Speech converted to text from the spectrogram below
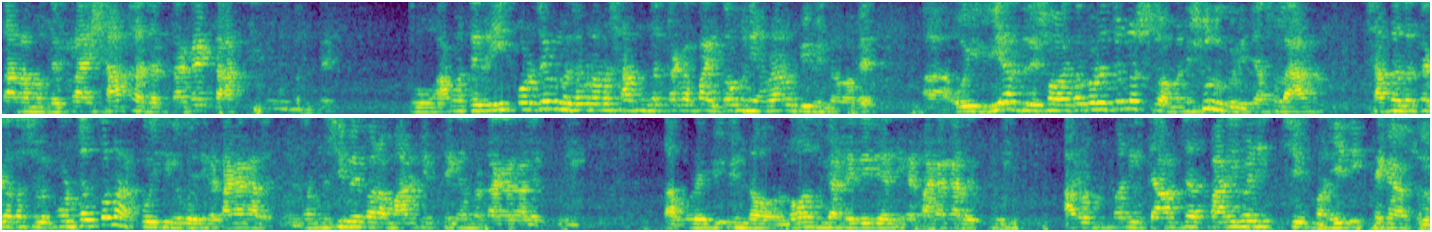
তারা আমাদের প্রায় সাত হাজার টাকা একটা আর্থিক অনুদান দেয়। তো আমাদের এই পর্যায়গুলো যখন আমরা সাত হাজার টাকা পাই তখনই আমরা আরও বিভিন্ন ভাবে ওই রিয়াদরে সহায়তা করার জন্য মানে শুরু করি যে আসলে আর সাত হাজার টাকা তো আসলে পর্যাপ্ত না কই থেকে কই থেকে টাকা কালেক্ট করি। যেমন শিবেপাড়া মার্কেট থেকে আমরা টাকা কালেক্ট করি তারপরে বিভিন্ন লঞ্চ ঘাটের এরিয়া থেকে টাকা কালেক্ট করি। আরও মানে যার যার পারিবারিক মানে দিক থেকে আসলে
